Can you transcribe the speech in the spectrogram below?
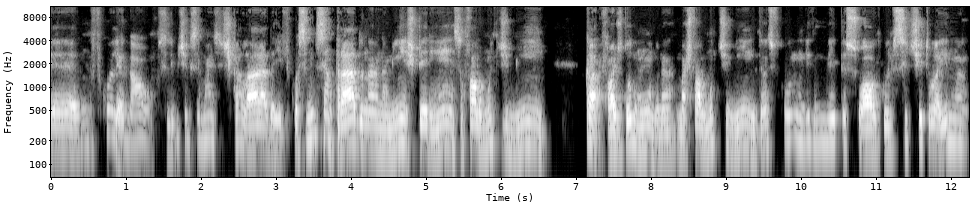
é, não ficou legal. Esse livro tinha que ser mais escalado e ficou assim, muito centrado na, na, minha experiência. Eu falo muito de mim, claro, falo de todo mundo, né? Mas falo muito de mim. Então isso ficou um livro meio pessoal. Esse título aí não, é,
